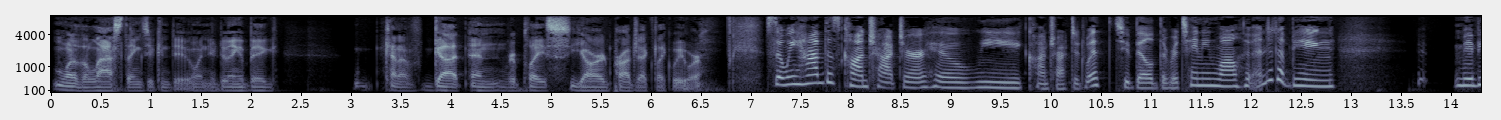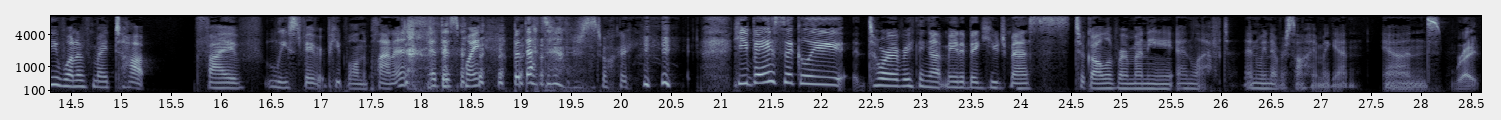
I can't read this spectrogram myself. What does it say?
one of the last things you can do when you're doing a big kind of gut and replace yard project like we were. So we had this contractor who we contracted with to build the retaining wall, who ended up being maybe one of my top five least favorite people on the planet at this point. but that's another story. he basically tore everything up, made a big, huge mess, took all of our money, and left. And we never saw him again. And Right.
